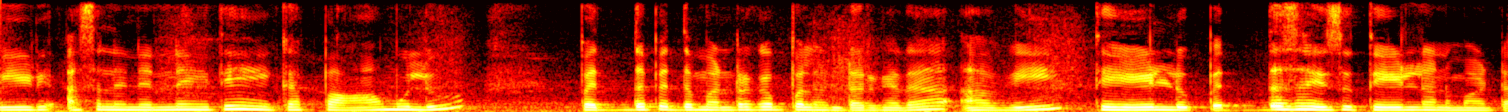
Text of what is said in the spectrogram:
వీడి అసలు నిన్నైతే ఇక పాములు పెద్ద పెద్ద మండ్రగప్పలు అంటారు కదా అవి తేళ్ళు పెద్ద సైజు తేళ్ళు అనమాట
